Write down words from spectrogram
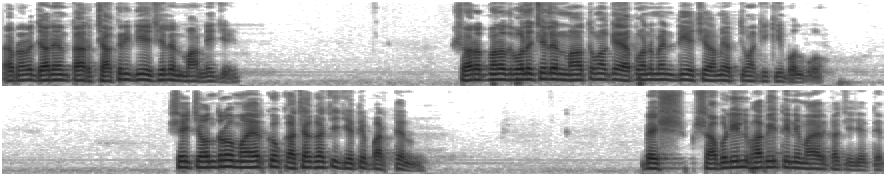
আপনারা জানেন, তার চাকরি দিয়েছিলেন মা নিজে। শরৎ মহারাজ বলেছিলেন, মা, তোমাকে অ্যাপয়েন্টমেন্ট দিয়েছে, আমি আর তোমাকে কি বলব? সেই চন্দ্র মায়ের খুব কাছাকাছি যেতে পারতেন। বেশ সাবলীলভাবেই তিনি মায়ের কাছে যেতেন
